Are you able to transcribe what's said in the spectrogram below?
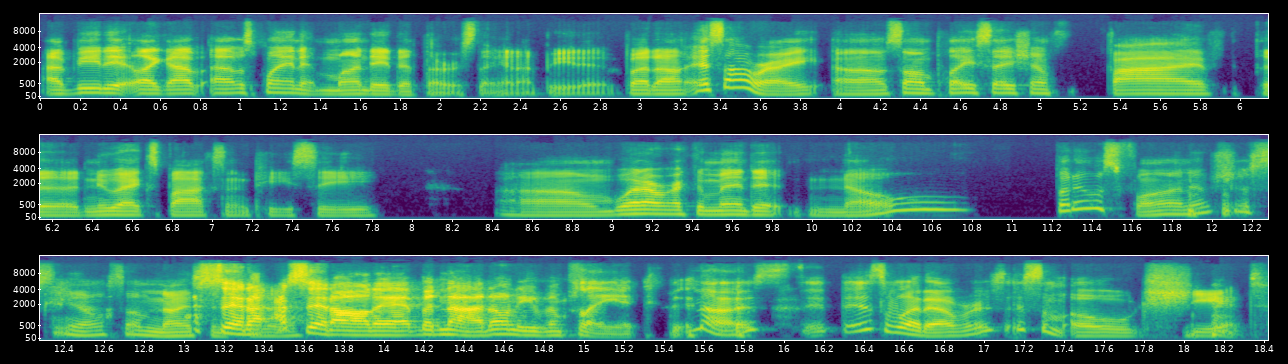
I beat it like I, I was playing it Monday to Thursday and I beat it, but uh, it's all right. Uh, it's on PlayStation 5, the new Xbox, and PC. Um, would I recommend it? No, but it was fun. It was just you know some nice. and said I, I said all that, but nah, don't even play it. no, it's it, it's whatever. It's, it's some old shit.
